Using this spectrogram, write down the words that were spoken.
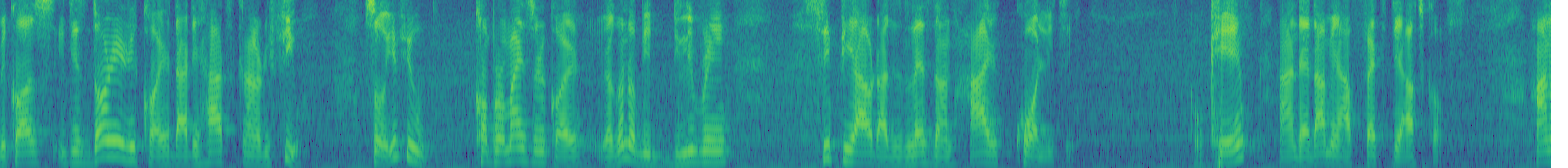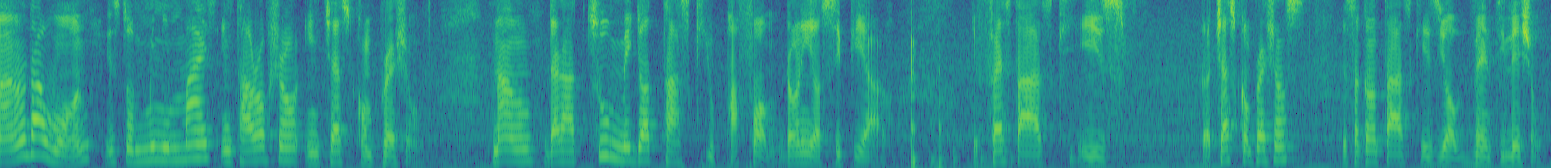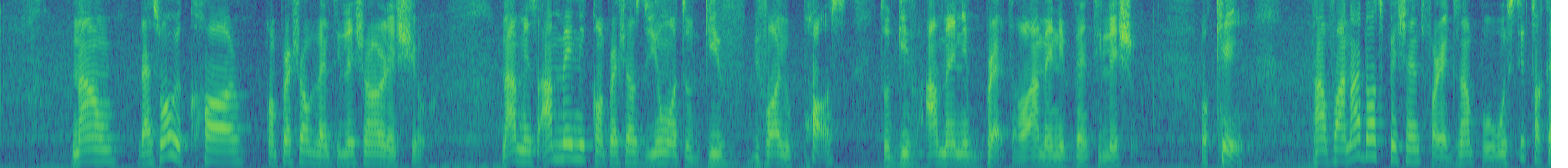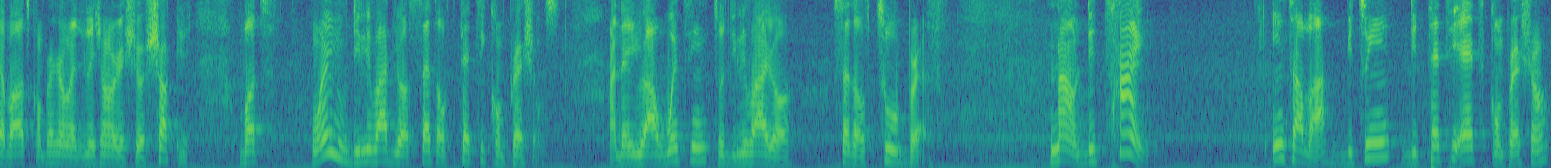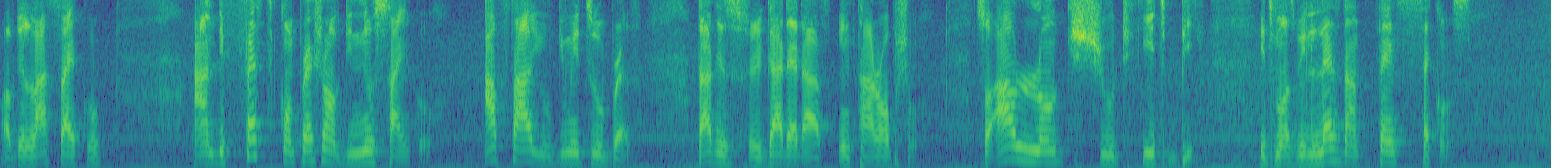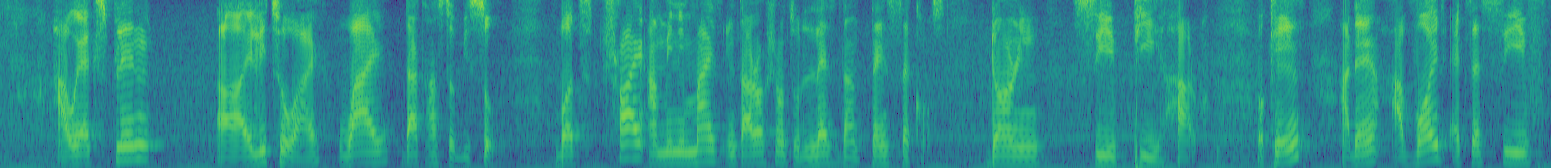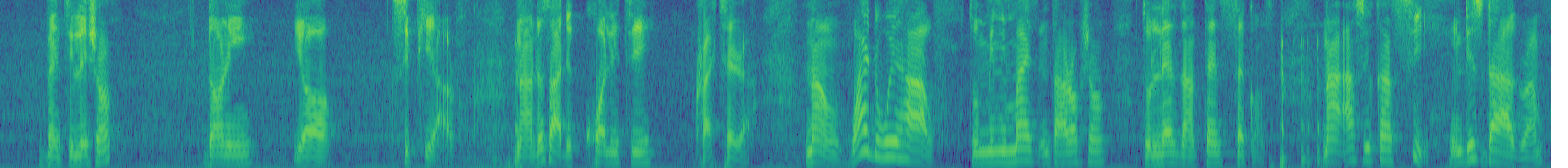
because it is during recoil that the heart can refuel so if you compromise recoil you're going to be delivering cpr that is less than high quality. Okay? And that may affect the outcome. And another one is to minimize interruption in chest compression now, there are two major tasks you perform during your CPR. The first task is your chest compressions. The second task is your ventilation. Now, that's what we call compression ventilation ratio. That means how many compressions do you want to give before you pause to give how many breath or how many ventilation. Okay. Now, for an adult patient, for example, we'll still talk about compression ventilation ratio shortly. But when you've delivered your set of 30 compressions and then you are waiting to deliver your set of two breaths now the time interval between the 38th compression of the last cycle and the first compression of the new cycle after you've given two breaths that is regarded as interruption. So how long should it be? It must be less than 10 seconds. I will explain uh, a little while why that has to be so. But try and minimize interruption to less than 10 seconds during CPR okay? And then avoid excessive ventilation during your CPR now those are the quality criteria. Now why do we have to minimize interruption to less than 10 seconds? Now as you can see in this diagram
